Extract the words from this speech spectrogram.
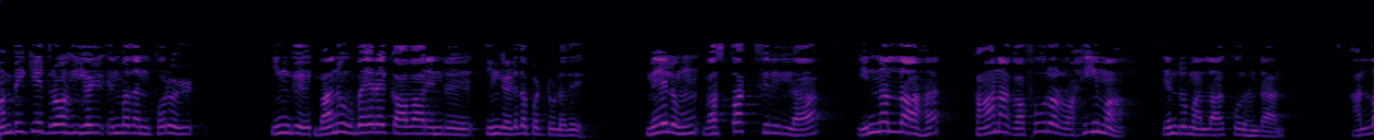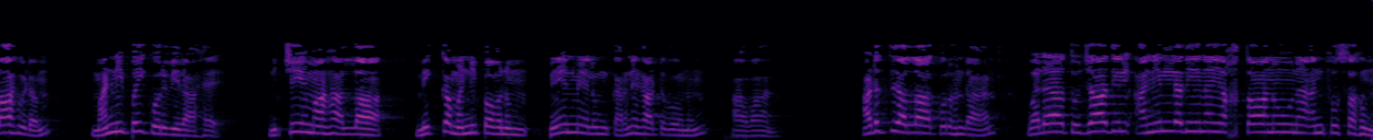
நம்பிக்கை துரோகிகள் என்பதன் பொருள் இங்கு பனு உபேரக் ஆவார் என்று இங்கு எழுதப்பட்டுள்ளது மேலும் வஸ்தாக்ஃபிரில்லா இன்னல்லாஹ கான கஃபூர ரஹீமா என்றும் அல்லாஹ் கூறுகின்றான் அல்லாஹ்விடம் மன்னிப்பை கோருவீராக நிச்சயமாக அல்லாஹ் மிக்க மன்னிப்பவனும் மேன்மேலும் கருணை காட்டுபவனும் ஆவான் அடுத்து அல்லாஹ் கூறுகின்றான் ولا تجادل عن الذين يختانون أنفسهم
